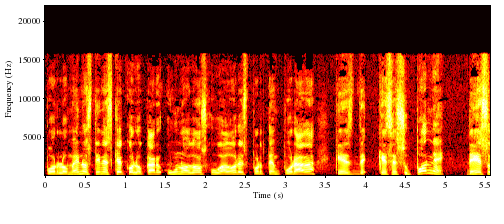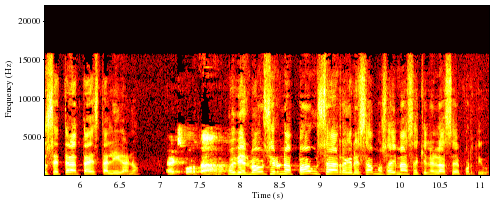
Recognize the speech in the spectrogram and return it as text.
por lo menos tienes que colocar uno o dos jugadores por temporada, que, es que se supone de eso se trata esta liga, ¿no? Exportar. Muy bien, vamos a ir a una pausa, regresamos, hay más aquí en Enlace Deportivo.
